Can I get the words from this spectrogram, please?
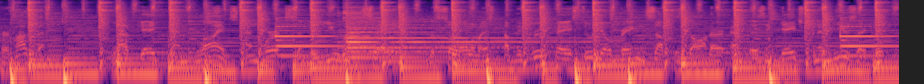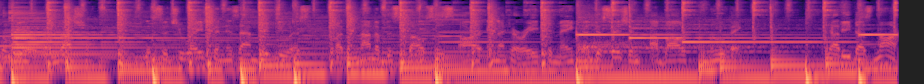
Her husband. Love Lev Geikhman lives and works in the USA. The soloist of the group A studio brings up his daughter and is engaged in a music career in Russia. The situation is ambiguous, but none of the spouses are in a hurry to make a decision about moving. Keti does not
